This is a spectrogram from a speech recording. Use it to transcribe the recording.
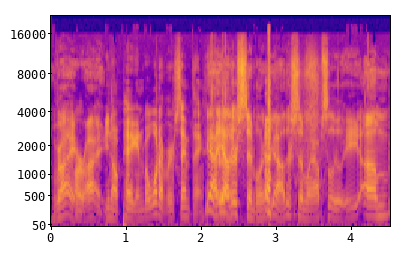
Right, or, right. You know, pagan, but whatever, same thing. Yeah, yeah, they're similar. Yeah, they're similar. Absolutely. Um,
